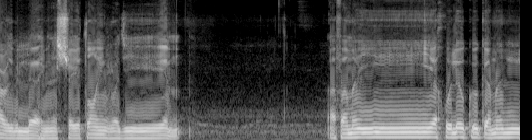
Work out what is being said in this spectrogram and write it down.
أعوذ بالله من الشيطان الرجيم. أفمن يخلق كمن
